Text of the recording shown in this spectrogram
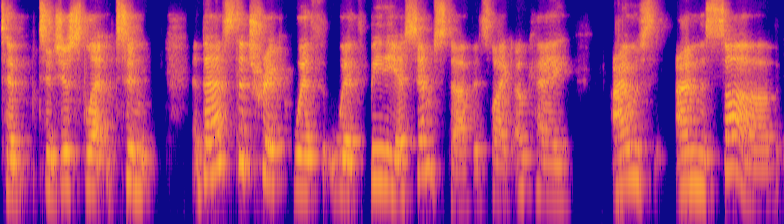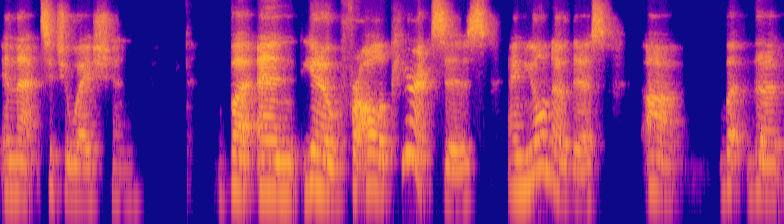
to to just let to. That's the trick with with BDSM stuff. It's like okay, I was I'm the sub in that situation, but and you know for all appearances, and you'll know this. Uh, but the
